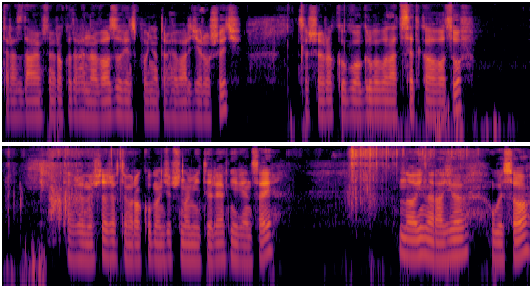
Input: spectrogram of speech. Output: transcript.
Teraz dałem w tym roku trochę nawozu, więc powinno trochę bardziej ruszyć. W zeszłym roku było grubo ponad setka owoców. Także myślę, że w tym roku będzie przynajmniej tyle, jak nie więcej. No i na razie łyso.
